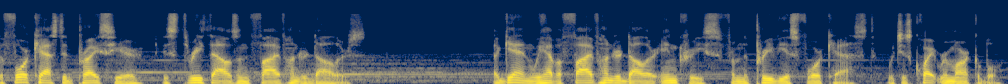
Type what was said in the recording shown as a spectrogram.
The forecasted price here is $3,500. Again, we have a $500 increase from the previous forecast, which is quite remarkable.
